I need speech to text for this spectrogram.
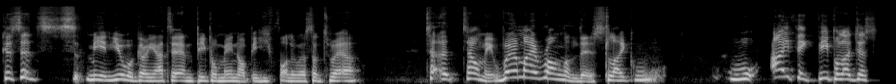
because since me and you were going at it, and people may not be following us on Twitter, t- uh, tell me where am I wrong on this? Like, w- w- I think people are just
